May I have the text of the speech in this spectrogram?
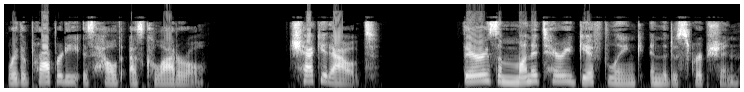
where the property is held as collateral. Check it out. There is a monetary gift link in the description.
